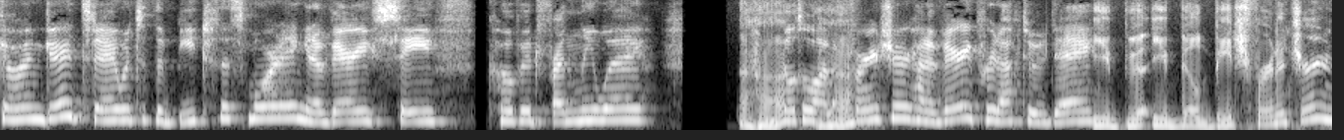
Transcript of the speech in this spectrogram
Going good. Today I went to the beach this morning in a very safe, COVID friendly way. Uh-huh, Built a lot uh-huh. of furniture, had a very productive day. You, bu- you build beach furniture?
